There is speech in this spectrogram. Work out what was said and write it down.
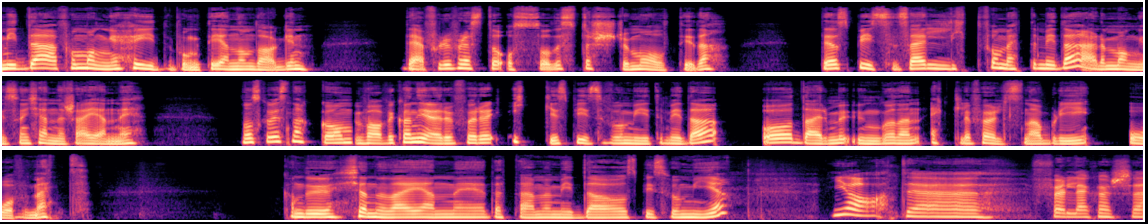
Middag er for mange høydepunkter gjennom dagen. Det er for de fleste også det største måltidet. Det å spise seg litt for mett til middag er det mange som kjenner seg igjen i. Nå skal vi snakke om hva vi kan gjøre for å ikke spise for mye til middag, og dermed unngå den ekle følelsen av å bli overmett. Kan du kjenne deg igjen i dette med middag og spise for mye? Ja, det føler jeg kanskje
